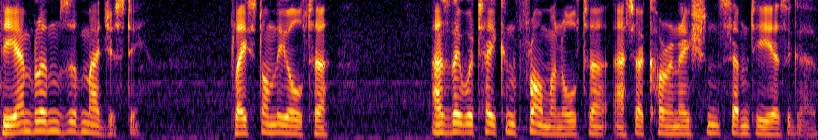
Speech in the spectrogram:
The emblems of majesty placed on the altar as they were taken from an altar at her coronation 70 years ago.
